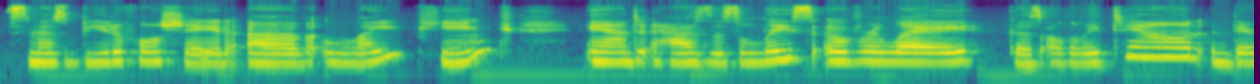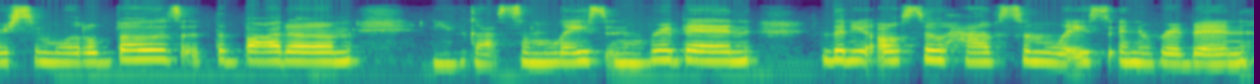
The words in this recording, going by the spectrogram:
It's the most beautiful shade of light pink and it has this lace overlay, goes all the way down and there's some little bows at the bottom and you've got some lace and ribbon. And then you also have some lace and ribbon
